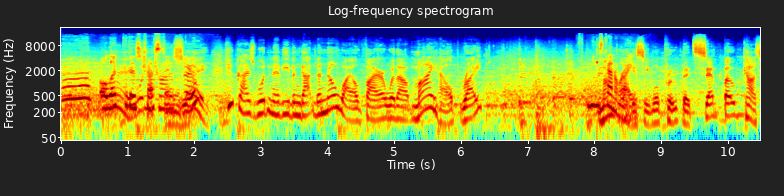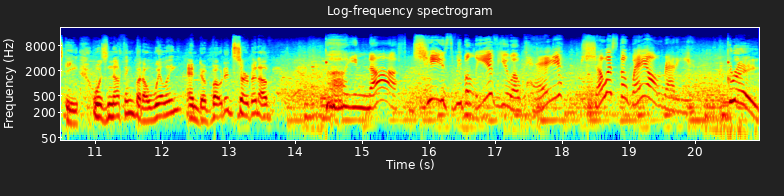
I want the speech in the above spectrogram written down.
Uh, Oleg put his trust in you. say? You guys wouldn't have even gotten to know Wildfire without my help, right? I mean, he's my kind of right. legacy will prove that Sampo Koski was nothing but a willing and devoted servant of. Oh, enough. Jeez, we believe you, okay? Show us the way already. Great!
